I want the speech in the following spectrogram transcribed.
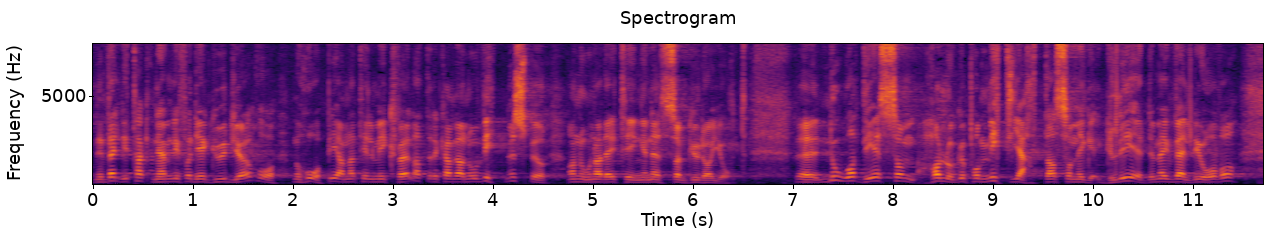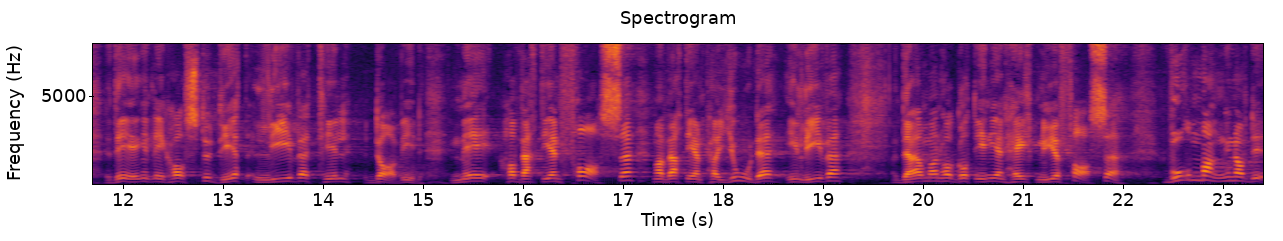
vi er veldig takknemlige for det Gud gjør, og vi håper gjerne til og med i kveld at det kan være noe vitnesbyrd av noen av de tingene som Gud har gjort. Eh, noe av det som har ligget på mitt hjerte, som jeg gleder meg veldig over, det er egentlig jeg har studert livet til David. Vi har vært i en fase, vi har vært i en periode i livet der man har gått inn i en helt ny fase. Hvor mange, de,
